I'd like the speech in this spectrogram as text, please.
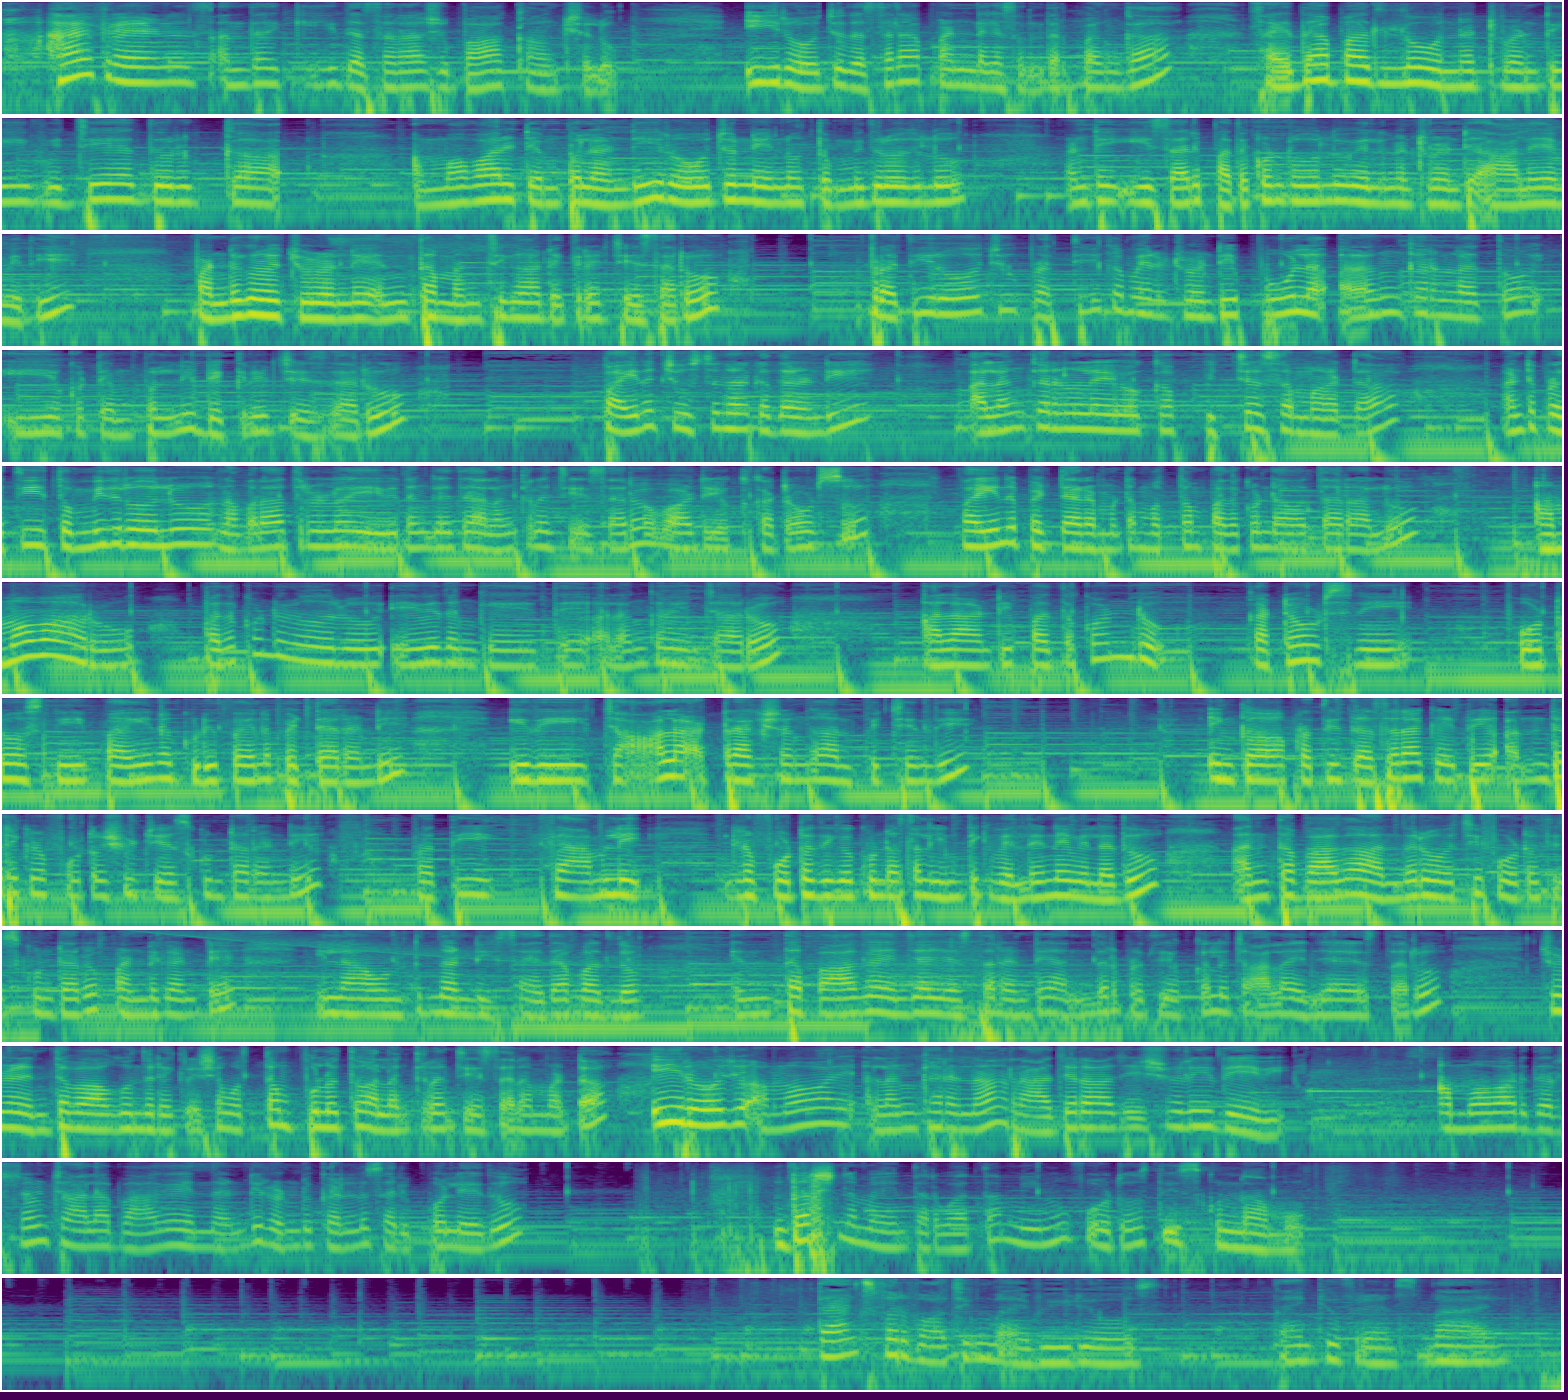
Hi friends అందరికీ దసరా శుభాకాంక్షలు. ఈరోజు దసరా పండగ సందర్భంగా సైదాబాద్లో ఉన్నటువంటి విజయదుర్గ అమ్మవారి టెంపుల్ అండి. రోజు నేను తొమ్మిది రోజులు అంటే ఈసారి పదకొండు రోజులు వెళ్ళినటువంటి ఆలయం ఇది. పండుగ రోజు చూడండి ఎంత మంచిగా డెకరేట్ చేశారో. ప్రతిరోజు ప్రత్యేకమైనటువంటి పూల అలంకరణలతో ఈ యొక్క టెంపుల్ని డెకరేట్ చేశారు. పైన చూస్తున్నారు కదండి అలంకరణల యొక్క పిక్చర్స్ అన్నమాట. అంటే ప్రతి తొమ్మిది రోజులు నవరాత్రుల్లో ఏ విధంగా అయితే అలంకరణ చేశారో వాటి యొక్క కటౌట్స్ పైన పెట్టారన్నమాట. మొత్తం పదకొండు అవతారాలు. అమ్మవారు పదకొండు రోజులు ఏ విధంగా అయితే అలంకరించారో అలాంటి పదకొండు కటౌట్స్ని ఫొటోస్ని పైన గుడి పైన పెట్టారండి. ఇది చాలా అట్రాక్షన్గా అనిపించింది. ఇంకా ప్రతి దసరాకైతే అందరు ఇక్కడ ఫోటోషూట్ చేసుకుంటారండి. ప్రతి ఫ్యామిలీ ఇక్కడ ఫోటో దిగకుండా అసలు ఇంటికి వెళ్ళనే వెళ్ళదు. అంత బాగా అందరూ వచ్చి ఫోటో తీసుకుంటారు. పండుగ అంటే ఇలా ఉంటుందండి సైదాబాద్లో. ఎంత బాగా ఎంజాయ్ చేస్తారంటే అందరు ప్రతి ఒక్కరు చాలా ఎంజాయ్ చేస్తారు. చూడండి ఎంత బాగుందో డెకరేషన్. మొత్తం పూలతో అలంకరణ చేశారన్నమాట. ఈ రోజు అమ్మవారి అలంకరణ రాజరాజేశ్వరి దేవి. అమ్మవారి దర్శనం చాలా బాగా అయిందండి. రెండు కళ్ళు సరిపోలేదు. దర్శనం అయిన తర్వాత మేము ఫొటోస్ తీసుకున్నాము. Thanks for watching my videos. Thank you friends. Bye.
